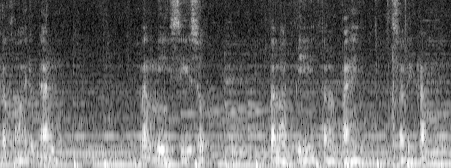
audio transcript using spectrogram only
ก็ขอให้ทุกท่าน มั่งมีสีสุข ตลอดปีตลอดไป สวัสดีครับ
